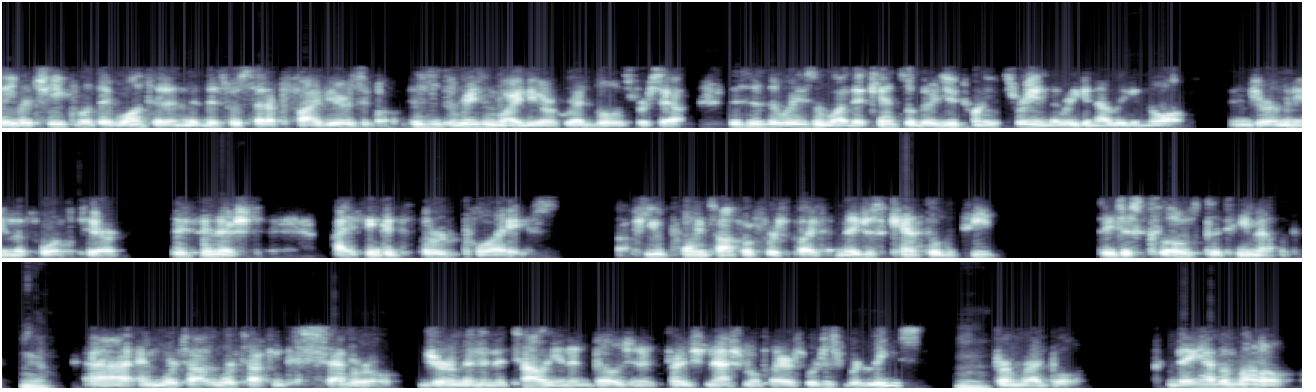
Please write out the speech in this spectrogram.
they've achieved what they wanted, and this was set up five years ago. This is the reason why New York Red Bull is for sale. This is the reason why they canceled their U23 in the Regionalliga North in Germany in the fourth tier they finished, I think, in third place, a few points off of first place, and they just canceled the team. They just closed the team out. Yeah. Uh, and we're talking we're talking several German and Italian and Belgian and French national players were just released mm. from Red Bull. They have a model,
